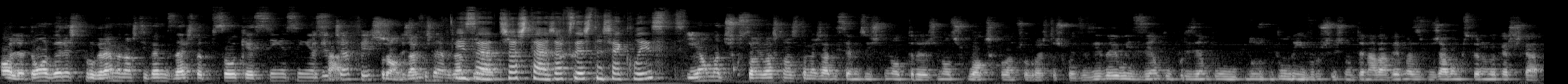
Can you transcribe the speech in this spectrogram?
Olha, estão a ver este programa, nós tivemos esta pessoa que é assim, assim, A assim. gente já fez, Pronto, já fizemos, já Exato, fizemos. já está, já fizeste um checklist. E é uma discussão, eu acho que nós também já dissemos isto noutras, noutros blogs que falamos sobre estas coisas. E dei o exemplo, por exemplo, do- de livros, isto não tem nada a ver, mas já vão perceber onde eu quero chegar.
